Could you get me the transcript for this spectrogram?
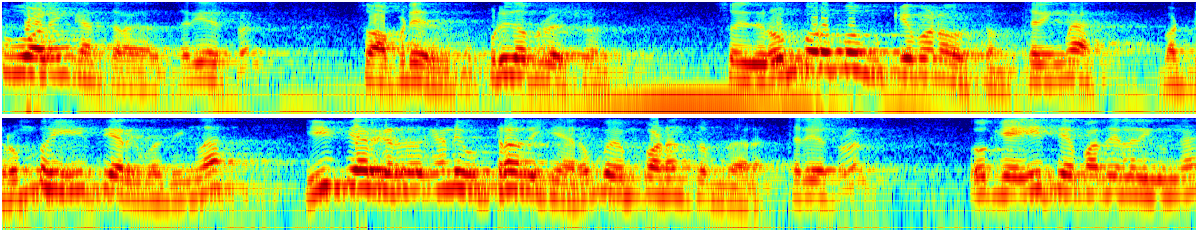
டூவாலையும் கேன்சல் ஆகாது. சரியா ஸ்டூடெண்ட்ஸ் ஸோ அப்படியே இருக்கும் புரியுதா புரியுது ஸ்டூடெண்ட்ஸ் ஸோ இது ரொம்ப ரொம்ப முக்கியமான ஒரு சம். சரிங்களா? பட் ரொம்ப ஈஸியாக இருக்குது பார்த்தீங்களா ஈஸியாக இருக்கிறதுக்காண்டி விட்டுறாதீங்க. ரொம்ப இம்பார்ட்டன்ஸ் சம் வேறு. சரியா ஸ்டூடெண்ட்ஸ் ஓகே ஈஸியாக பார்த்து எழுதிக்கோங்க.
